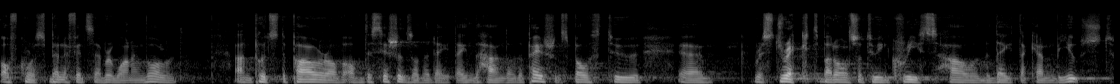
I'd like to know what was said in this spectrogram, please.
of course, benefits everyone involved and puts the power of, of decisions on the data in the hand of the patients, both to uh, restrict but also to increase how the data can be used.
